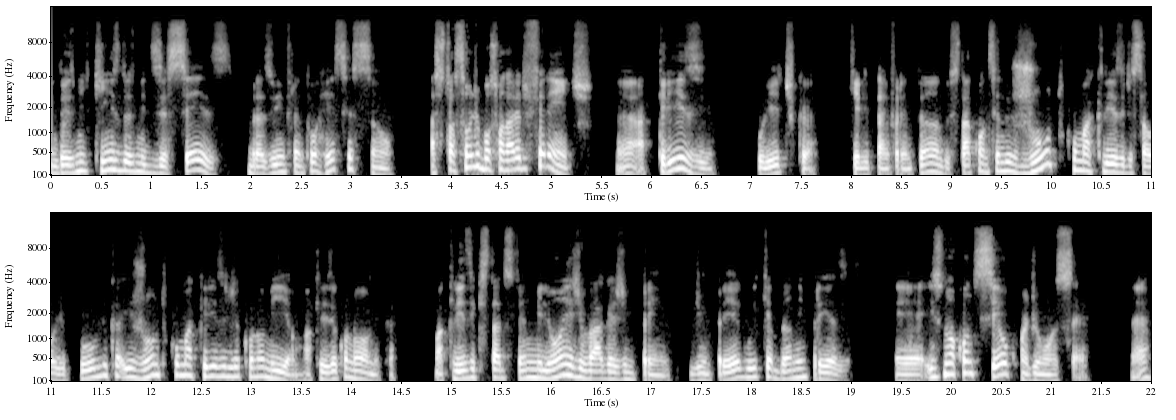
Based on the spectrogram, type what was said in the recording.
Em 2015, 2016, o Brasil enfrentou recessão. A situação de Bolsonaro é diferente. Né? A crise política que ele está enfrentando está acontecendo junto com uma crise de saúde pública e junto com uma crise de economia, uma crise econômica, uma crise que está destruindo milhões de vagas de emprego, de emprego e quebrando empresas. É, isso não aconteceu com a Dilma Rousseff. Né?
